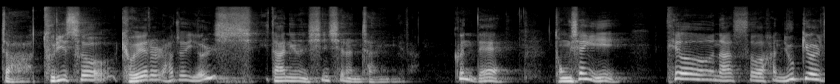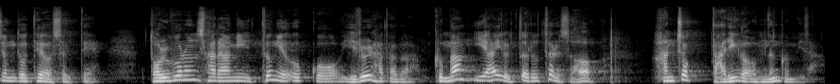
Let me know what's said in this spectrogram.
자, 둘이서 교회를 아주 열심히 다니는 신실한 자매입니다. 근데 동생이 태어나서 한 6개월 정도 되었을 때 돌보는 사람이 등에 업고 일을 하다가 금방 이 아이를 떨어뜨려서 한쪽 다리가 없는 겁니다.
